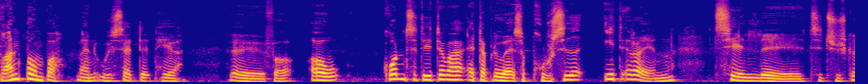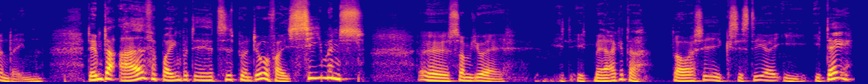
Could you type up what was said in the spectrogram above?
brandbomber, man udsatte den her øh, for. Og grunden til det, det var, at der blev altså produceret et eller andet til, øh, til tyskerne derinde. Dem, der ejede fabrikken på det her tidspunkt, det var faktisk Siemens, øh, som jo er et, et mærke, der, der også eksisterer i, i dag.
